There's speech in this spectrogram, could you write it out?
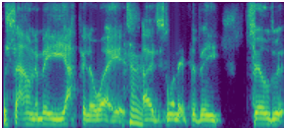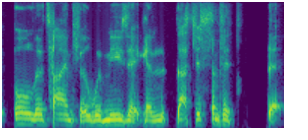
the sound of me yapping away. It's, hmm. I just want it to be filled with all the time, filled with music. And that's just something that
